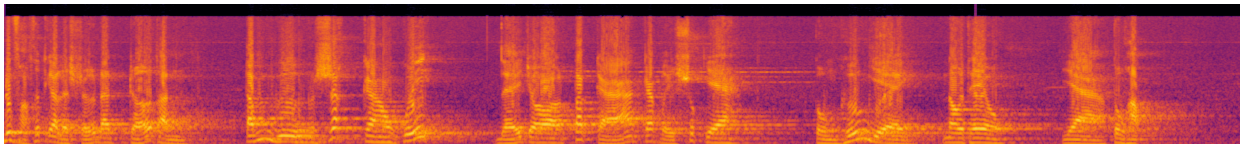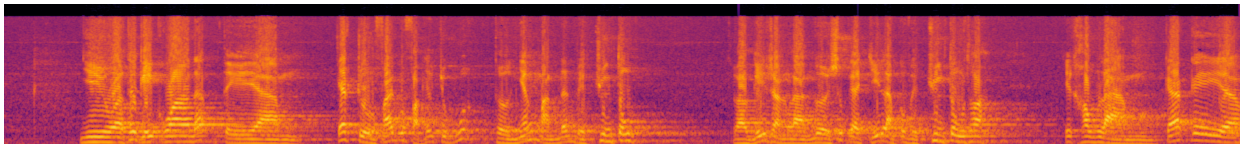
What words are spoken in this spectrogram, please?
đức phật thích ca lịch sử đã trở thành tấm gương rất cao quý để cho tất cả các vị xuất gia cùng hướng về noi theo và tu học. Nhiều à, thế kỷ qua đó thì à, các trường phái của Phật giáo Trung Quốc thường nhấn mạnh đến việc chuyên tu và nghĩ rằng là người xuất gia chỉ làm công việc chuyên tu thôi chứ không làm các cái à,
